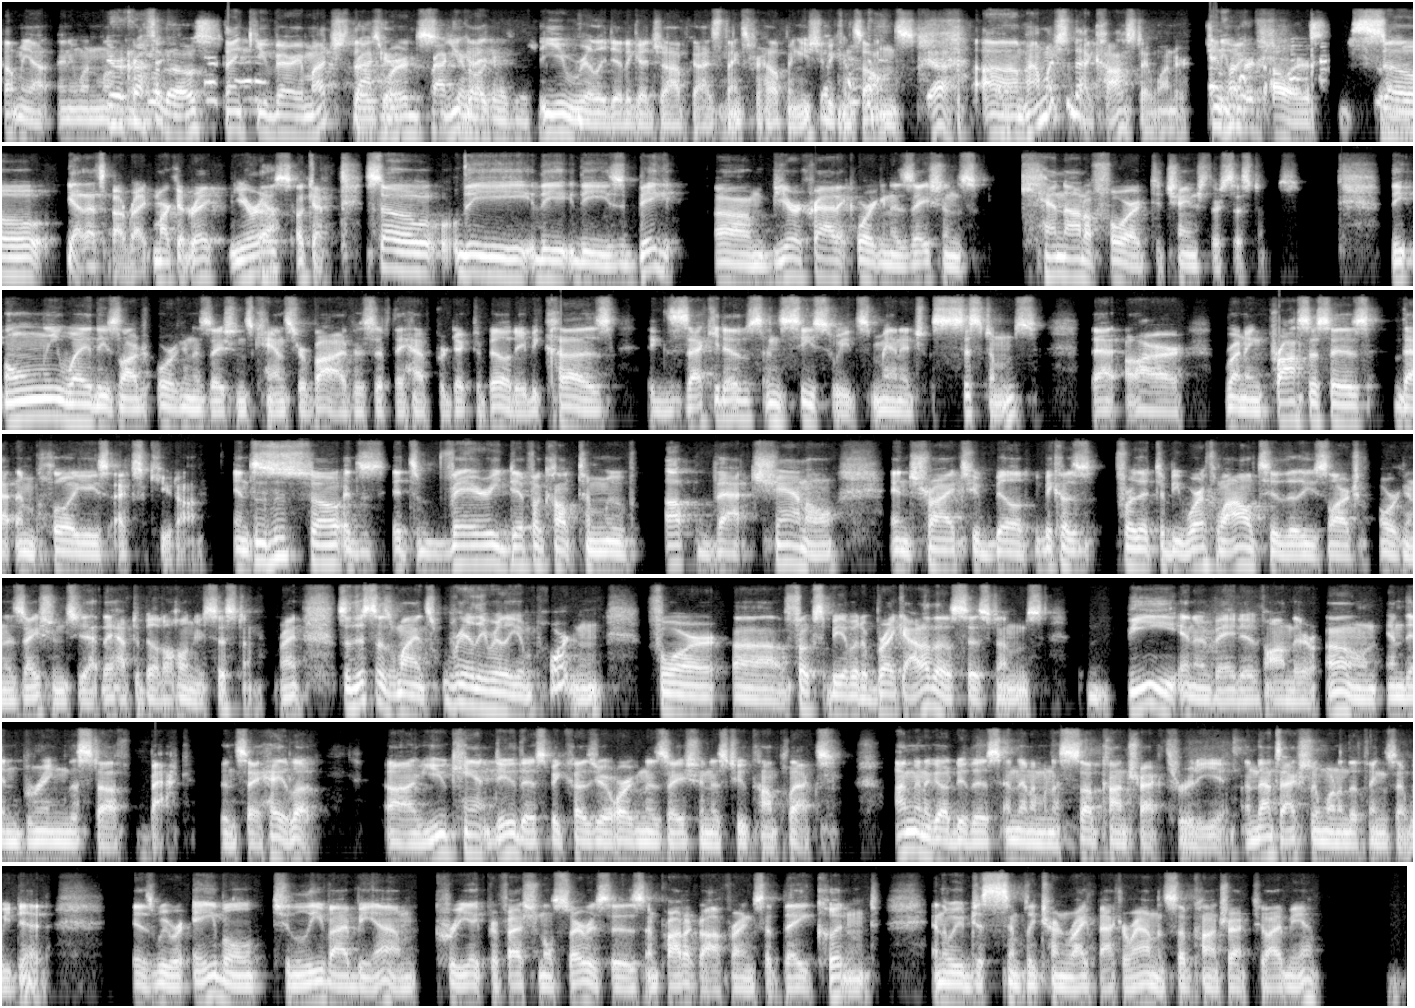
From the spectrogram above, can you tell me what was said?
Help me out. Anyone? of those. Thank you very much. Those words. You, guys- you really did a good job, guys. Thanks for helping. You should be consultants. Yeah. Um, how much did that cost? I wonder. Anyway, $200. so yeah, that's about right. Market rate euros. Okay. So the the these big um, bureaucratic organizations cannot afford to change their systems. The only way these large organizations can survive is if they have predictability because executives and C suites manage systems that are running processes that employees execute on. And Mhm. so it's it's very difficult to move up that channel and try to build because for it to be worthwhile to these large organizations yeah they have to build a whole new system right so this is why it's really really important for uh, folks to be able to break out of those systems be innovative on their own and then bring the stuff back and say hey look uh, you can't do this because your organization is too complex i'm going to go do this and then i'm going to subcontract through to you and that's actually one of the things that we did is we were able to leave IBM, create professional services and product offerings that they couldn't, and then we would just simply turn right back around and subcontract to IBM.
